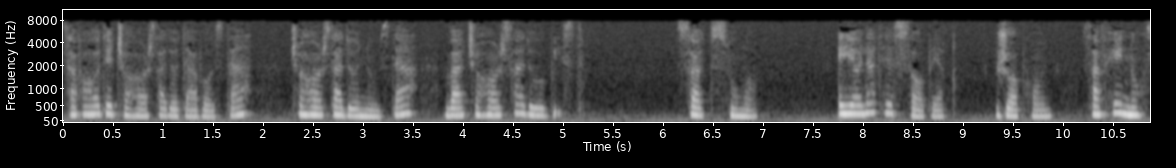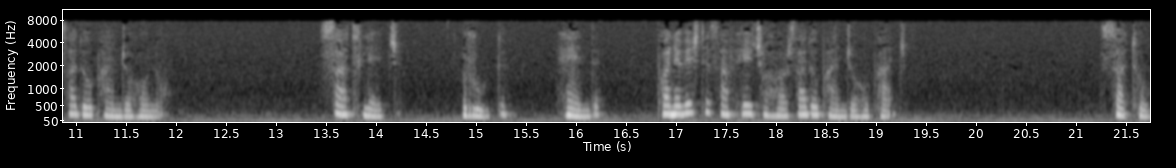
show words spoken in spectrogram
صفحات 412 419 و 420 ساتسوما ایالت سابق ژاپن صفحه 959 ساتلج رود هند پانوشت صفحه 455 ساتو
